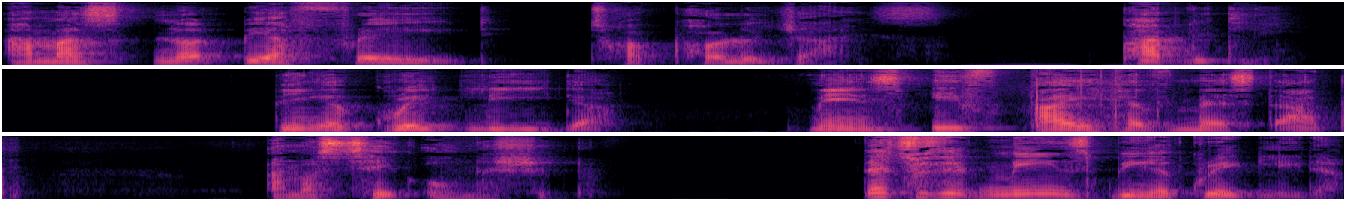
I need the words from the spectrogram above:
I must not be afraid to apologize publicly. Being a great leader means if I have messed up, I must take ownership. That's what it means being a great leader.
